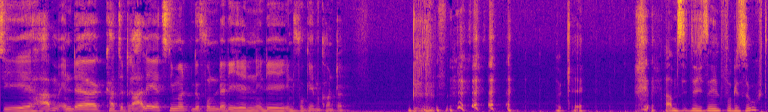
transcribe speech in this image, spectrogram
sie haben in der Kathedrale jetzt niemanden gefunden, der die in, in die Info geben konnte. Okay. haben sie diese Info gesucht?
